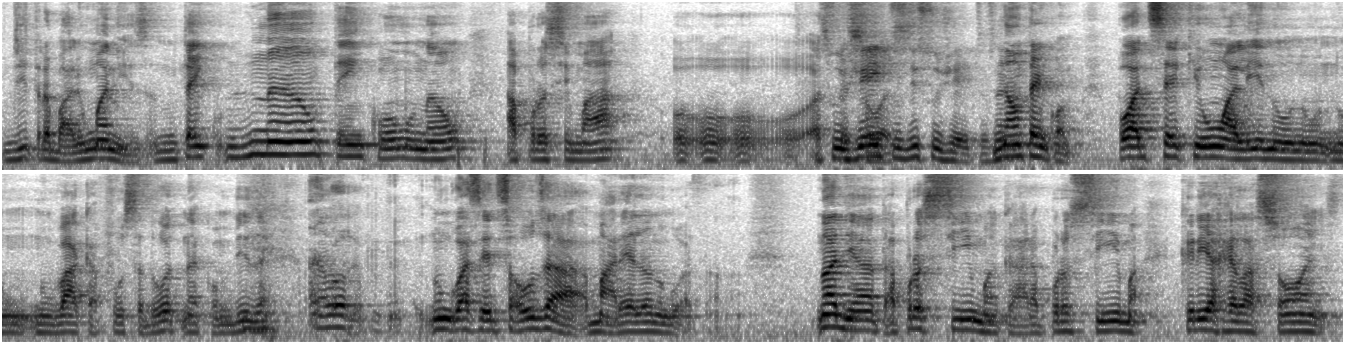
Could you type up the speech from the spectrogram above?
de trabalho, humaniza. Não tem, não tem como não aproximar o, o, o, as sujeitos pessoas. de sujeitos, né? Não tem como. Pode ser que um ali não, não, não, não vá com a fuça do outro, né? Como diz, né? Não gosta, ele só usa amarelo, eu não gosto. Não adianta, aproxima, cara, aproxima, cria relações,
